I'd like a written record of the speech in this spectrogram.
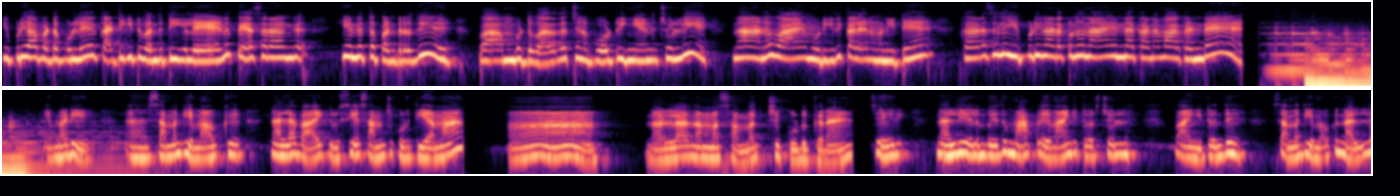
இப்படியாப்பட்ட பிள்ளைய கட்டிக்கிட்டு வந்துட்டீங்களேன்னு பேசுறாங்க. என்னத்த பண்றது? வாம்பிட்டு வரதட்சணை போட்டீங்கன்னு சொல்லி நானும் வாய முடிக்கிட்டு கல்யாணம் பண்ணிட்டேன். கடைசியில இப்படி நடக்கணும் நான் என்ன கனவா கண்டேன்? எம்மாடி அஹ், சம்மந்தி அம்மாவுக்கு நல்லா வாய்க்கு ருசியாக சமைச்சு கொடுத்தியாமா ஆ, நல்லா நம்ம சமைச்சு கொடுக்குறேன். சரி நல்லி எலும்பு எதுவும் மாப்பிளைய வாங்கிட்டு வர சொல்லு. வாங்கிட்டு வந்து சம்மந்தி அம்மாவுக்கு நல்ல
